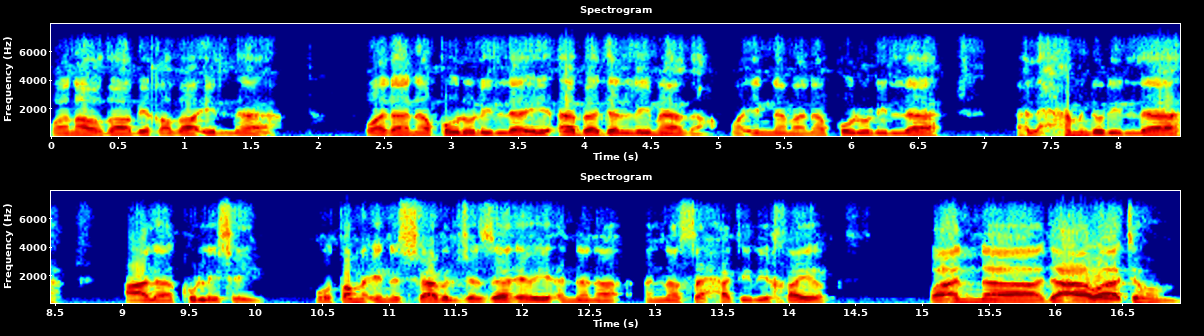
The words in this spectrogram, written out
ونرضى بقضاء الله. ولا نقول لله أبدا لماذا. وإنما نقول لله الحمد لله على كل شيء. وطمئن الشعب الجزائري أننا أن صحتي بخير. وأن دعواتهم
